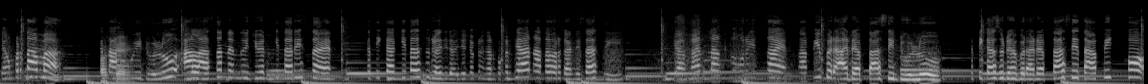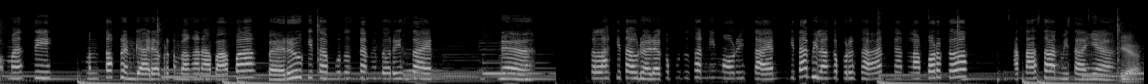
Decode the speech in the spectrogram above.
Yang pertama, ketahui dulu alasan dan tujuan kita resign. Ketika kita sudah tidak cocok dengan pekerjaan atau organisasi, jangan langsung resign, tapi beradaptasi dulu. Ketika sudah beradaptasi tapi kok masih mentok dan gak ada perkembangan apa-apa, baru kita putuskan untuk resign. Nah, setelah kita udah ada keputusan nih mau resign, kita bilang ke perusahaan kan lapor ke atasan misalnya. Iya.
